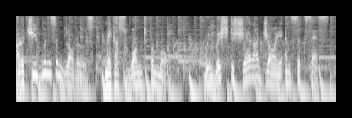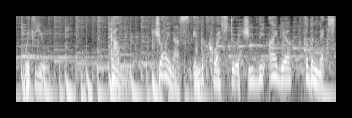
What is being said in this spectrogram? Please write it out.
Our achievements and laurels make us want for more. We wish to share our joy and success with you. Come, join us in the quest to achieve the idea for the next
